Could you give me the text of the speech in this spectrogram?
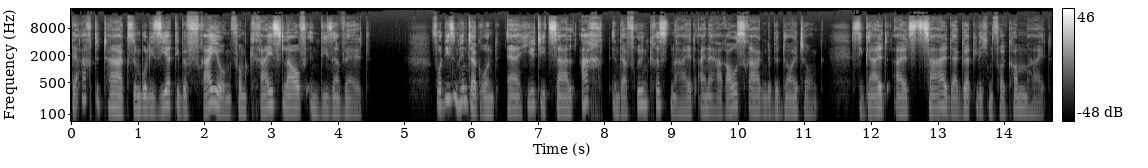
Der achte Tag symbolisiert die Befreiung vom Kreislauf in dieser Welt. Vor diesem Hintergrund erhielt die Zahl acht in der frühen Christenheit eine herausragende Bedeutung. Sie galt als Zahl der göttlichen Vollkommenheit.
